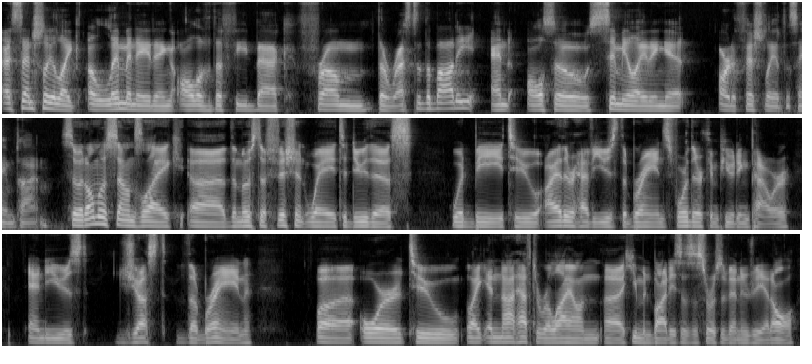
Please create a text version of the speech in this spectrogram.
essentially like eliminating all of the feedback from the rest of the body and also simulating it artificially at the same time. So it almost sounds like uh, the most efficient way to do this would be to either have used the brains for their computing power and used just the brain, uh, or to like and not have to rely on uh, human bodies as a source of energy at all.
